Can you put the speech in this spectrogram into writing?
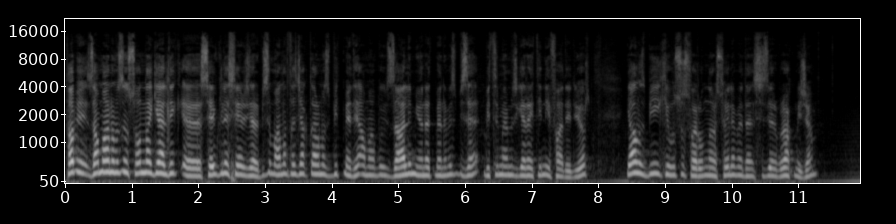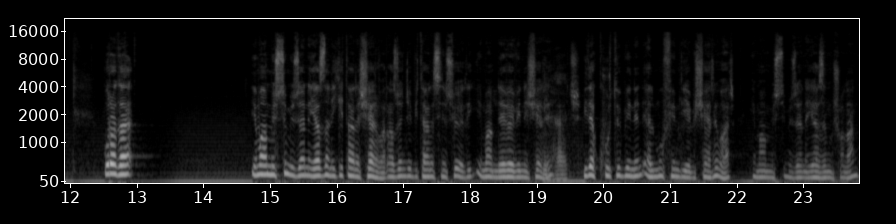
Tabi zamanımızın sonuna geldik Ee, sevgili seyirciler. Bizim anlatacaklarımız bitmedi ama bu zalim yönetmenimiz bize bitirmemiz gerektiğini ifade ediyor. Yalnız bir iki husus var onları söylemeden sizleri bırakmayacağım. Burada İmam Müslim üzerine yazılan iki tane şer var. Az önce bir tanesini söyledik. İmam Nevevi'nin şerhi. İlhaç. Bir de Kurtubi'nin El Mufhim diye bir şerhi var. İmam Müslim üzerine yazılmış olan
